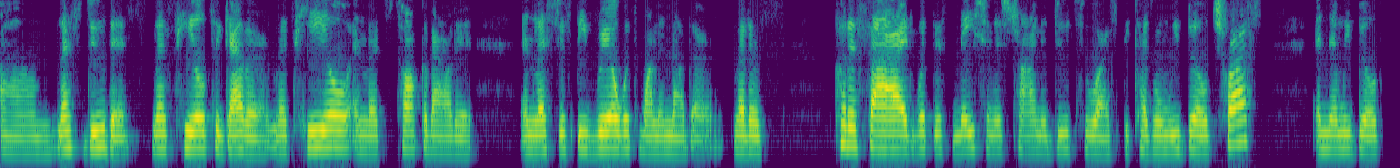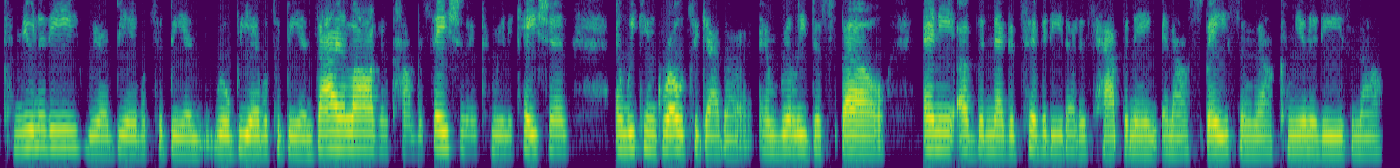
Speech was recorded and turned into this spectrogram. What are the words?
Um, let's do this. Let's heal together. Let's heal and let's talk about it. And let's just be real with one another. Let us put aside what this nation is trying to do to us because when we build trust and then we build community, we'll be able to be in we'll be able to be in dialogue and conversation and communication and we can grow together and really dispel any of the negativity that is happening in our space and in our communities and our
